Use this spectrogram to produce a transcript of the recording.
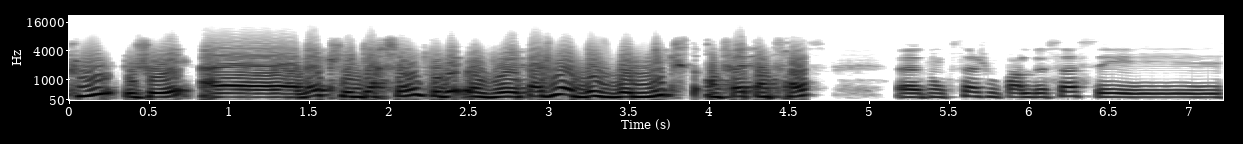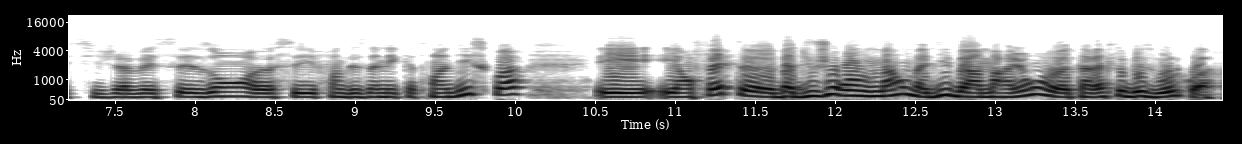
plus jouer euh, avec les garçons. On ne pouvait pas jouer au baseball mixte, en fait, en France. Euh, donc ça, je vous parle de ça, c'est si j'avais 16 ans, c'est fin des années 90, quoi. Et, et en fait, bah, du jour au lendemain, on m'a dit, bah, Marion, t'arrêtes le baseball, quoi.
